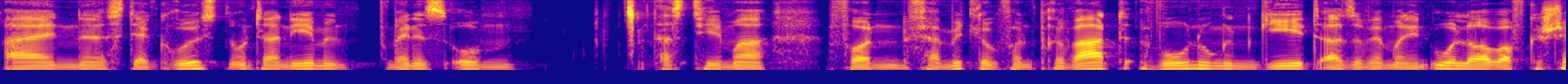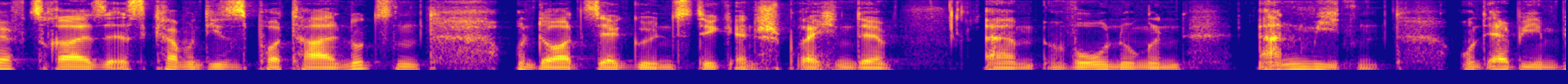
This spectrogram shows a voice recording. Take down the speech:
eines der größten Unternehmen, wenn es um das Thema von Vermittlung von Privatwohnungen geht. Also wenn man in Urlaub auf Geschäftsreise ist, kann man dieses Portal nutzen und dort sehr günstig entsprechende ähm, Wohnungen anmieten. Und Airbnb,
